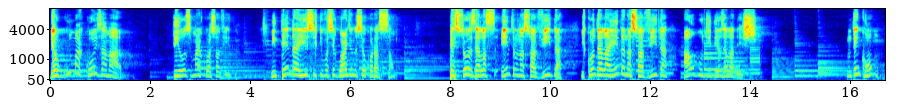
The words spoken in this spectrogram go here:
E alguma coisa, amado, Deus marcou a sua vida. Entenda isso e que você guarde no seu coração. Pessoas elas entram na sua vida e quando ela entra na sua vida, algo de Deus ela deixa. Não tem como.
